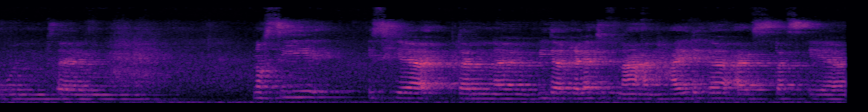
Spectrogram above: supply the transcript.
Und ähm, noch sie ist hier dann äh, wieder relativ nah an Heidegger, als dass er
